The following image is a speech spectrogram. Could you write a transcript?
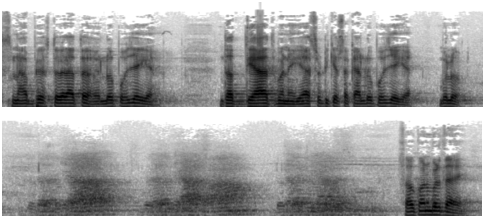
स्नाभ्यस्त तो लोप हो जाएगा। दध्यात बनेगा सुट के सकार लोप हो जाएगा। बोलो। सब कौन बोलता है?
